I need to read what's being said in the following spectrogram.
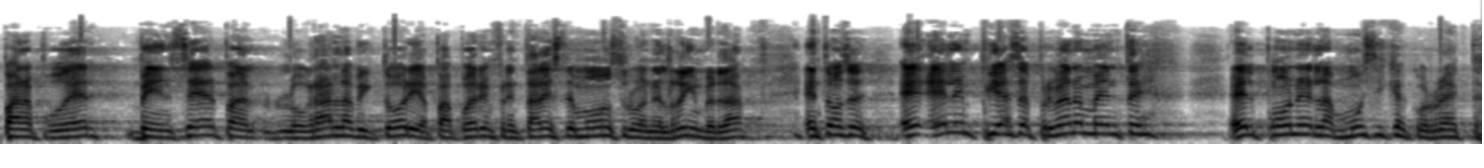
para poder vencer, para lograr la victoria, para poder enfrentar a este monstruo en el ring, ¿verdad? Entonces, él, él empieza primeramente él pone la música correcta.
